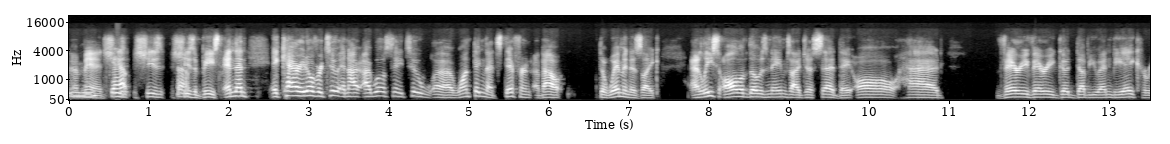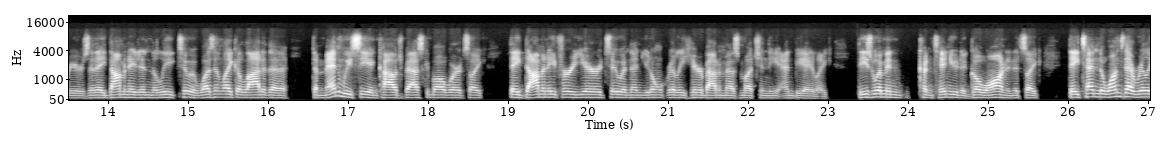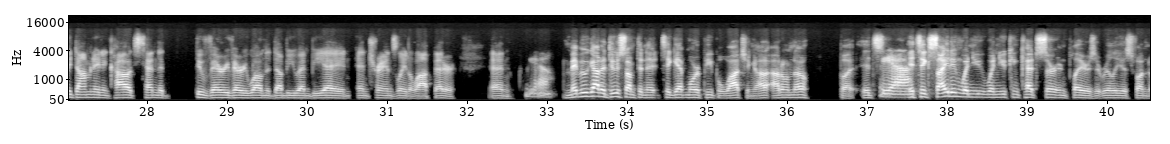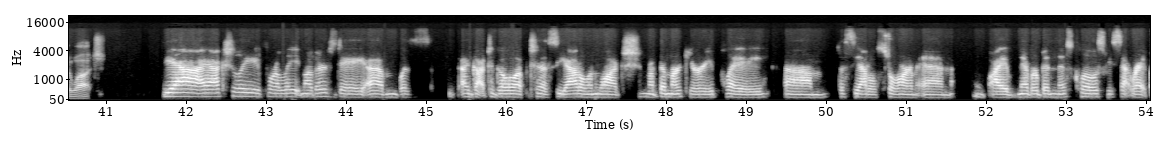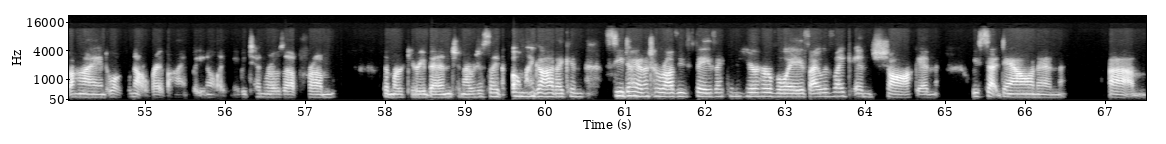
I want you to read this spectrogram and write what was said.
Mm-hmm. man, she's yep. she's she's a beast. And then it carried over too. And I, I will say too, uh, one thing that's different about the women is like at least all of those names I just said, they all had very, very good WNBA careers and they dominated in the league too. It wasn't like a lot of the the men we see in college basketball where it's like they dominate for a year or two and then you don't really hear about them as much in the NBA. Like these women continue to go on and it's like they tend the ones that really dominate in college tend to do very, very well in the WNBA and, and translate a lot better. And yeah, maybe we got to do something to, to get more people watching. I, I don't know, but it's yeah, it's exciting when you when you can catch certain players. It really is fun to watch. Yeah, I actually for a late Mother's Day um, was I got to go up to Seattle and watch the Mercury play um, the Seattle Storm, and I've never been this close. We sat right behind, well, not right behind, but you know, like maybe ten rows up from the Mercury bench, and I was just like, "Oh my god, I can see Diana Taurasi's face. I can hear her voice." I was like in shock, and we sat down, and um,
